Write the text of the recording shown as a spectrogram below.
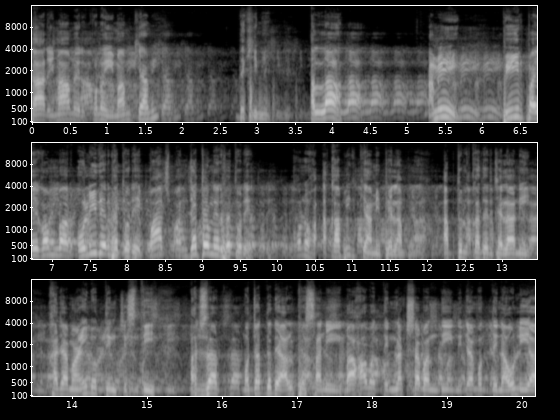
চার ইমামের কোন ইমামকে আমি দেখিনি। আল্লাহ আমি পীর পায়গম্বর অলিদের ভেতরে, পাঁচ পাঞ্জাতনের ভেতরে, কোনো আকাবিরকে আমি পেলাম না। আব্দুল কাদের জেলানি, খাজা মাইনুদ্দিন চিস্তি হজরত মুজাদ্দদ আলফে সানি, বাহাউদ্দিন নকশবন্দি, নিজামুদ্দিন আউলিয়া,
